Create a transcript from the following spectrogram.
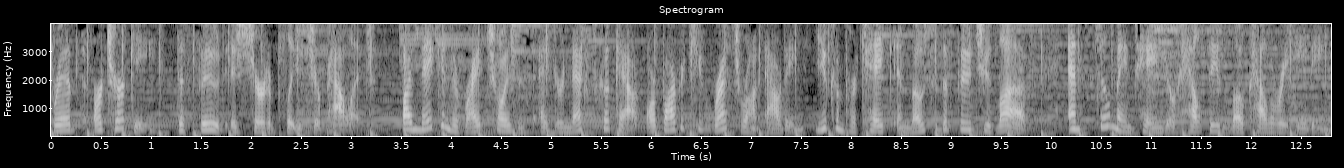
ribs, or turkey, the food is sure to please your palate. By making the right choices at your next cookout or barbecue restaurant outing, you can partake in most of the foods you love and still maintain your healthy, low calorie eating.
